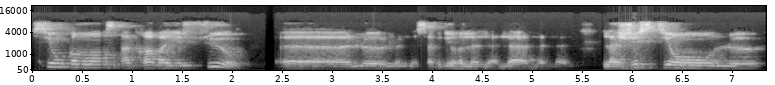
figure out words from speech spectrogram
si on commence à travailler sur euh, le, ça veut dire la, gestion, le,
